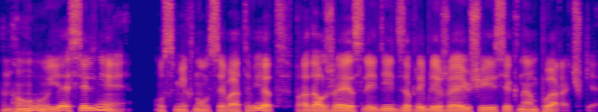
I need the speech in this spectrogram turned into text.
«Ну, я сильнее», — усмехнулся в ответ, продолжая следить за приближающейся к нам парочке.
